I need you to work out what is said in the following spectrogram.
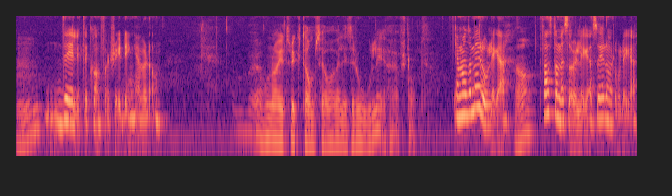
Mm. Det är lite comfort reading över dem. Hon har ju ett rykte om sig att vara väldigt rolig har jag förstått. Ja men de är roliga. Ja. Fast de är sorgliga så är de roliga.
